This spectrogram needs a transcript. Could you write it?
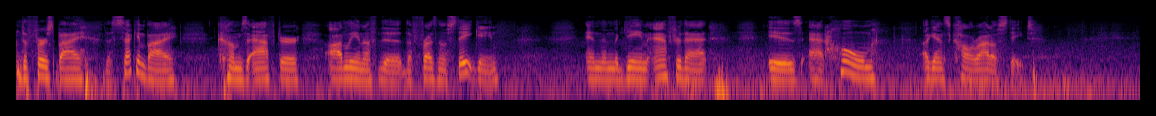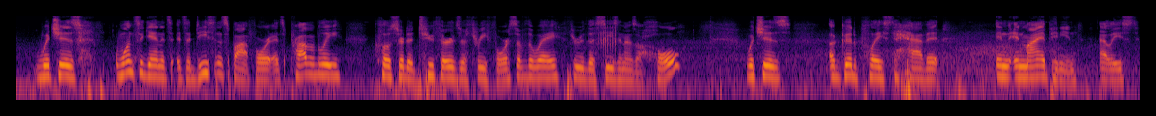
the first bye. The second bye comes after, oddly enough, the, the Fresno State game. And then the game after that is at home against Colorado State which is once again it's it's a decent spot for it. It's probably closer to two thirds or three fourths of the way through the season as a whole, which is a good place to have it, in in my opinion, at least.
